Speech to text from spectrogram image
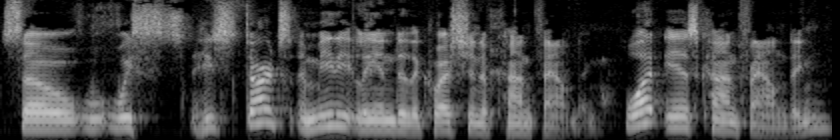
So we, he starts immediately into the question of confounding. What is confounding?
